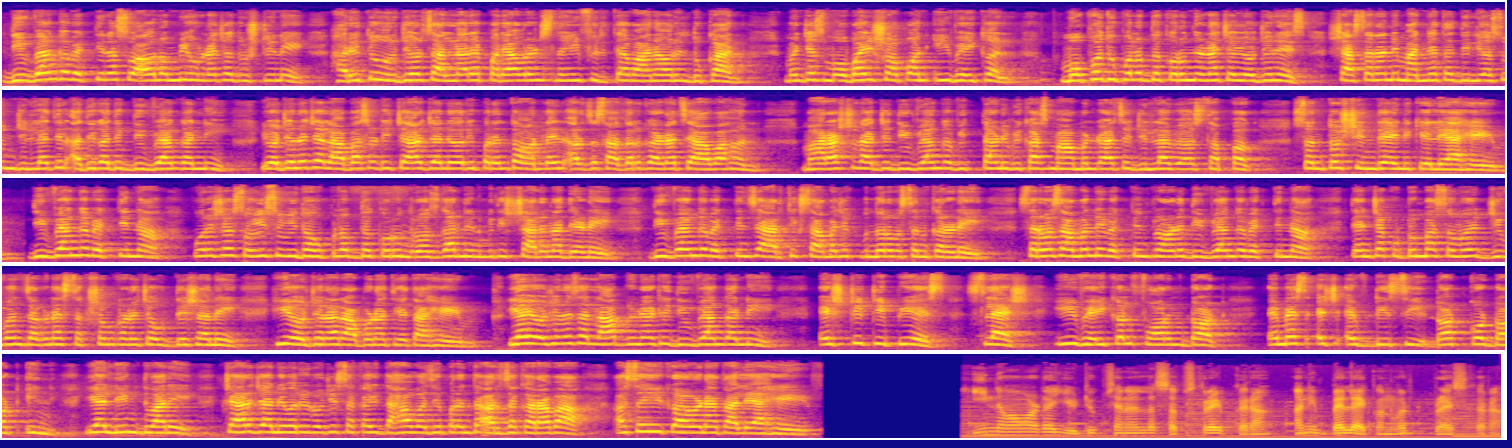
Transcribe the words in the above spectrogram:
दिव्यांग व्यक्तींना स्वावलंबी होण्याच्या दृष्टीने हरित ऊर्जेवर चालणाऱ्या पर्यावरण स्नेही फिरत्या वाहनावरील दुकान म्हणजेच mobile shop on e vehicle मोफत उपलब्ध करून देण्याच्या योजनेस शासनाने मान्यता दिली असून जिल्ह्यातील अधिकाधिक दिव्यांगांनी योजनेच्या लाभासाठी चार जानेवारीपर्यंत ऑनलाईन अर्ज सादर करण्याचे आवाहन महाराष्ट्र राज्य दिव्यांग वित्त आणि विकास महामंडळाचे जिल्हा व्यवस्थापक संतोष शिंदे यांनी केले आहे. दिव्यांग व्यक्तींना पुरेशा सोयी सुविधा उपलब्ध करून रोजगार निर्मितीस चालना देणे दिव्यांग व्यक्तींचे आर्थिक सामाजिक पुनर्वसन करणे सर्वसामान्य व्यक्तींप्रमाणे दिव्यांग व्यक्तींना त्यांच्या कुटुंबासमोर जीवन जगण्यास सक्षम करण्याच्या उद्देशाने ही योजना राबवण्यात येत आहे. या योजनेचा लाभ घेण्यासाठी दिव्यांगांनी H T T P S slash e vehicle form dot M S H F D C dot co dot in या लिंकद्वारे चार जानेवारी रोजी सकाळी दहा वाजेपर्यंत अर्ज करावा असेही कळवण्यात आले आहे. ई नवा यूट्यूब चॅनलला सबस्क्राईब करा आणि बेल आयकॉनवर प्रेस करा.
